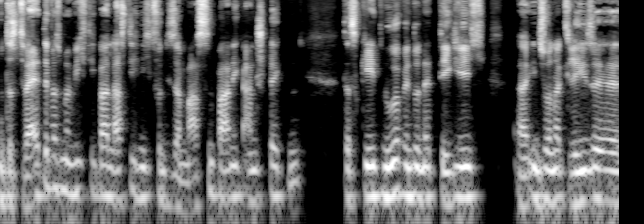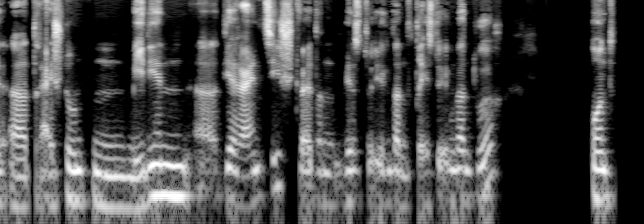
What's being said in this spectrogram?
Und das Zweite, was mir wichtig war, lass dich nicht von dieser Massenpanik anstecken. Das geht nur, wenn du nicht täglich äh, in so einer Krise äh, drei Stunden Medien äh, dir reinzischst, weil dann wirst du irgendwann, drehst du irgendwann durch. Und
